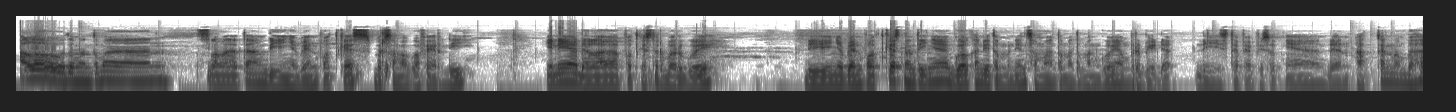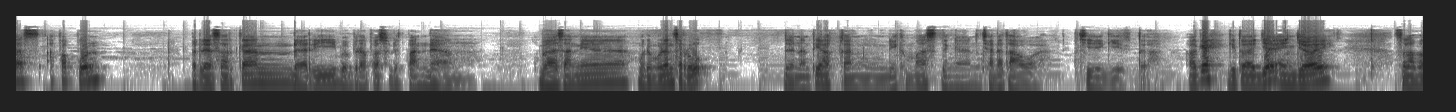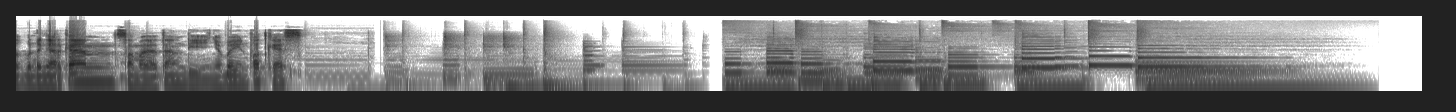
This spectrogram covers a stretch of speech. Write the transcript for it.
Halo teman-teman, selamat datang di Nyobain Podcast bersama gue Ferdi. Ini adalah podcast terbaru gue. Di Nyobain Podcast nantinya gue akan ditemenin sama teman-teman gue yang berbeda di setiap episodenya dan akan membahas apa pun berdasarkan dari beberapa sudut pandang. Bahasannya mudah-mudahan seru dan nanti akan dikemas dengan canda tawa. Cie gitu. Oke, gitu aja. Enjoy. Selamat mendengarkan. Selamat datang di Nyobain Podcast.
